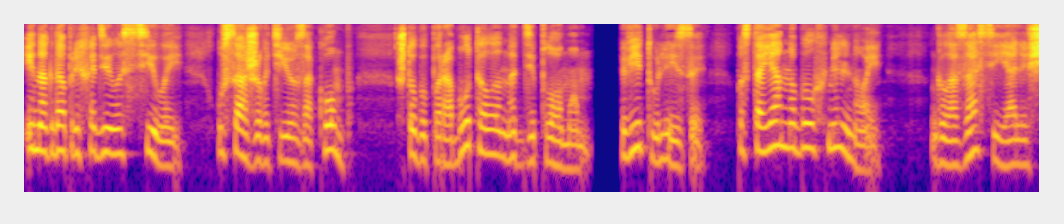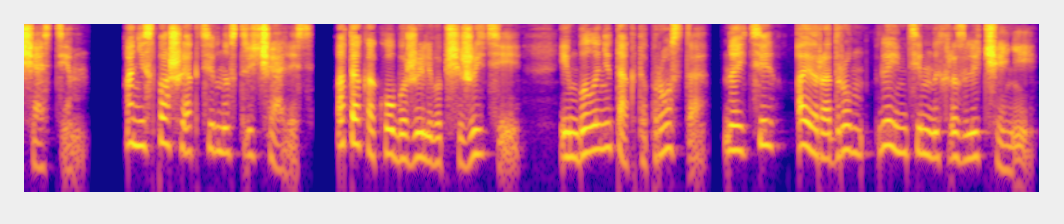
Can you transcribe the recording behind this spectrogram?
Иногда приходилось силой усаживать ее за комп, чтобы поработала над дипломом. Вид у Лизы постоянно был хмельной, глаза сияли счастьем. Они с Пашей активно встречались, а так как оба жили в общежитии, им было не так-то просто найти аэродром для интимных развлечений.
